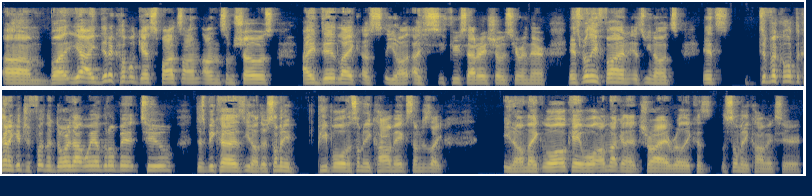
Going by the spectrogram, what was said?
Um, but yeah, I did a couple guest spots on on some shows. I did like a you know a few Saturday shows here and there. It's really fun. It's you know it's it's difficult to kind of get your foot in the door that way a little bit too, just because you know there's so many people and so many comics. I'm just like, you know, I'm like, well, okay, well, I'm not gonna try really because there's so many comics here.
